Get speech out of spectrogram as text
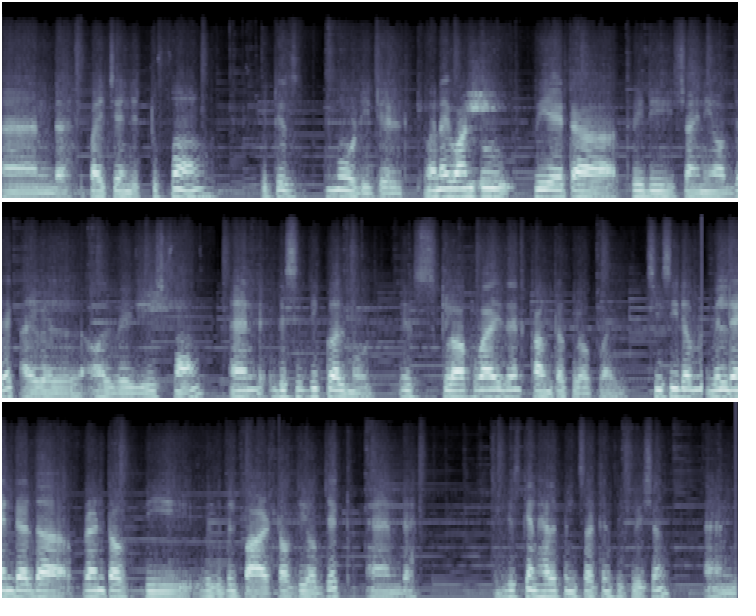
and if i change it to Phong it is more detailed. When i want to create a 3D shiny object, I will always use Phong and this is the cull mode. It's clockwise and counterclockwise. CCW will render the front of the visible part of the object and this can help in certain situations and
